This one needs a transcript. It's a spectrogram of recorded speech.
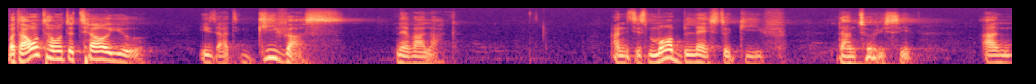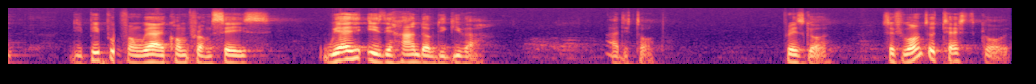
But I want, I want to tell you is that givers never lack. And it is more blessed to give than to receive. And the people from where I come from says, where is the hand of the giver? At the top. Praise God. So if you want to test God,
